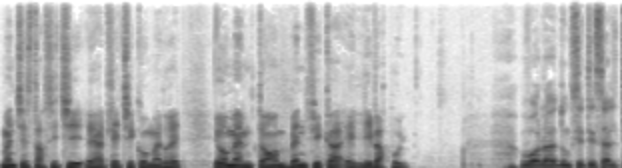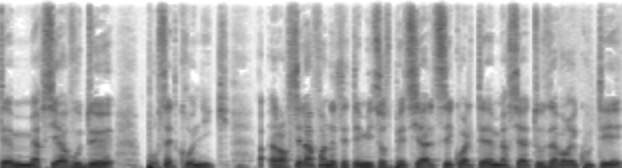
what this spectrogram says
Manchester City et Atlético Madrid, et en même temps Benfica et Liverpool. Voilà, donc c'était ça le thème. Merci à vous deux pour cette chronique. Alors c'est la fin de cette émission spéciale. C'est quoi le thème? Merci à tous d'avoir écouté.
